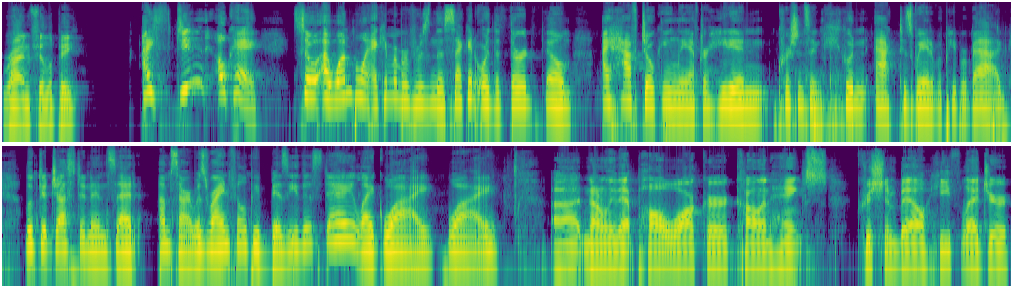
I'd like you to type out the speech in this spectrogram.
Ryan Phillippe. I didn't. Okay. So at one point, I can't remember if it was in the second or the third film. I half jokingly, after Hayden Christensen couldn't act his way out of a paper bag, looked at Justin and said, "I'm sorry. Was Ryan Phillippe busy this day? Like, why? Why?" Uh, not only that, Paul Walker, Colin Hanks, Christian Bale, Heath Ledger,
